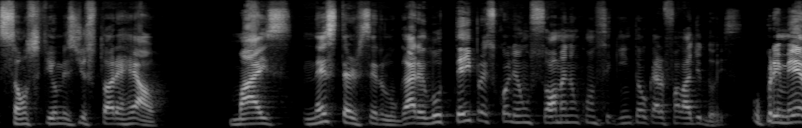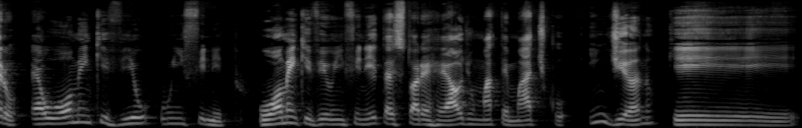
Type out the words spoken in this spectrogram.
são os filmes de história real. Mas nesse terceiro lugar, eu lutei para escolher um só, mas não consegui, então eu quero falar de dois. O primeiro é O Homem que Viu o Infinito. O Homem que Viu o Infinito é a história real de um matemático indiano que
